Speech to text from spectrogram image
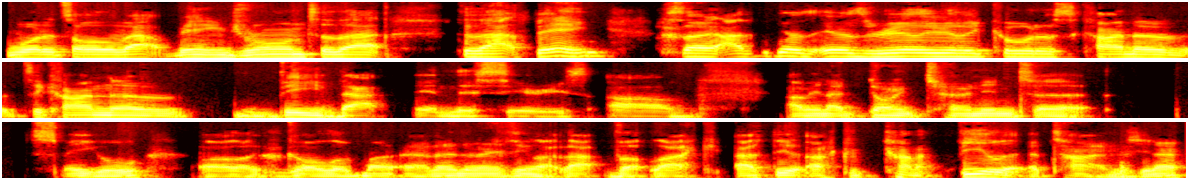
what it's all about, being drawn to that to that thing. So I think it was, it was really really cool to kind of to kind of be that in this series. Um, I mean, I don't turn into Smeagol or like Gollum. I don't know anything like that, but like I I could kind of feel it at times, you know.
